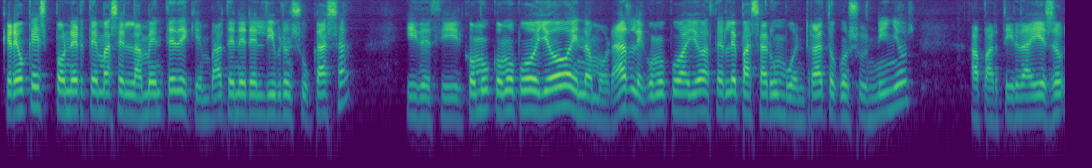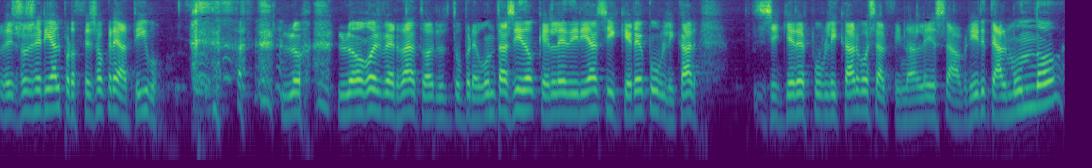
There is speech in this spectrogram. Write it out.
creo que es ponerte más en la mente de quien va a tener el libro en su casa y decir, ¿cómo, cómo puedo yo enamorarle? ¿Cómo puedo yo hacerle pasar un buen rato con sus niños? A partir de ahí, eso, eso sería el proceso creativo. Luego es verdad, tu, tu pregunta ha sido qué le dirías si quiere publicar. Si quieres publicar, pues al final es abrirte al mundo,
